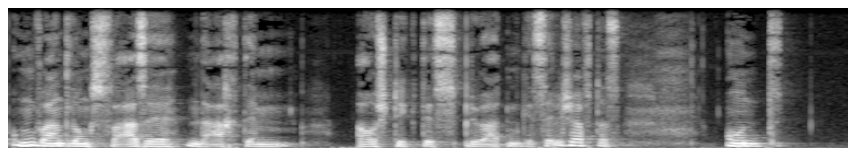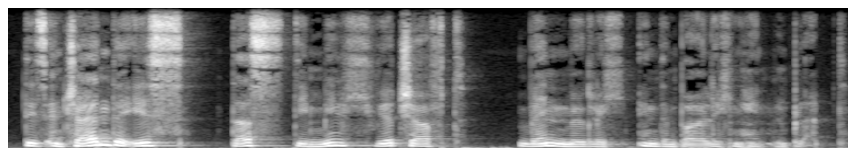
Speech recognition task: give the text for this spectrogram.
Umwandlungsphase nach dem Ausstieg des privaten Gesellschafters. Und das Entscheidende ist, dass die Milchwirtschaft, wenn möglich, in den bäuerlichen Händen bleibt.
